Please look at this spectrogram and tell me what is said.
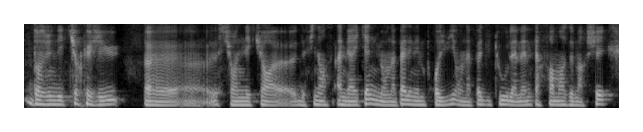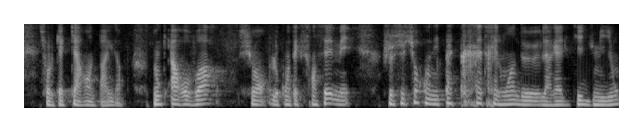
dans une lecture que j'ai eue euh, sur une lecture euh, de finance américaine, mais on n'a pas les mêmes produits, on n'a pas du tout la même performance de marché sur le CAC 40 par exemple. Donc à revoir sur le contexte français, mais je suis sûr qu'on n'est pas très très loin de la réalité du million.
